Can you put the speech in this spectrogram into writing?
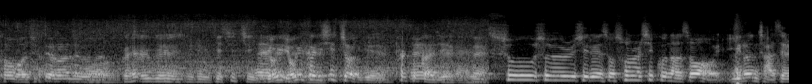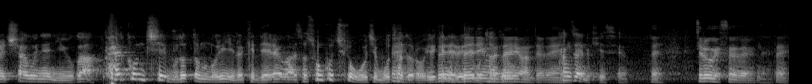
더 멋집대로 하려면 어, 그 여기 이렇게, 이렇게 씻지. 네, 여기, 네, 여기까지 씻죠, 여기. 팔뚝까지. 네, 네, 네. 수술실에서 손을 씻고 나서 이런 자세를 취하고 있는 이유가 팔꿈치에 묻었던 물이 이렇게 내려가서 손끝으로 오지 못하도록 이렇게 네, 내리지 내리면 못하도록 내리면 안 돼. 네. 항상 이렇게 있어요. 네. 이러고 있어야 돼요. 네.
